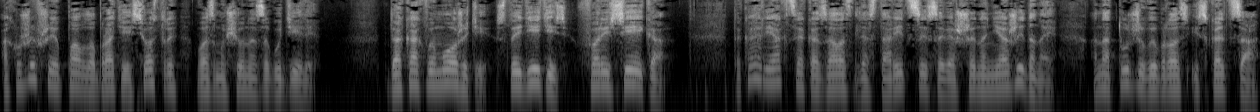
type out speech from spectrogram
Окружившие Павла братья и сестры возмущенно загудели. Да как вы можете? Стыдитесь, фарисейка. Такая реакция оказалась для старицы совершенно неожиданной. Она тут же выбралась из кольца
